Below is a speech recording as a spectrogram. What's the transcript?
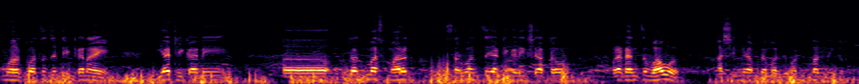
महत्त्वाचं जे ठिकाण आहे या ठिकाणी हुतात्मा स्मारक सर्वांचं या ठिकाणी अठ्ठावन्न मराठ्यांचं व्हावं अशी मी आपल्या माध्यमातून मागणी करतो.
